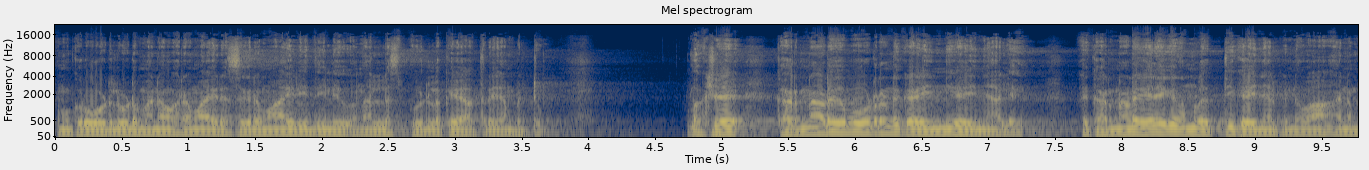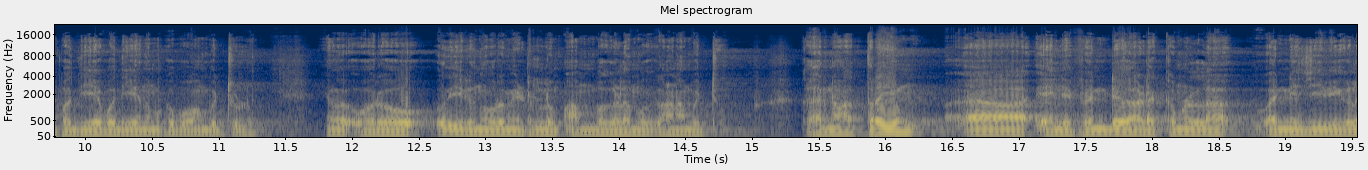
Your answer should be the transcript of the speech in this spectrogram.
നമുക്ക് റോഡിലൂടെ മനോഹരമായ രസകരമായ രീതിയിൽ നല്ല സ്പീഡിലൊക്കെ യാത്ര ചെയ്യാൻ പറ്റും. പക്ഷേ കർണാടക ബോർഡറിന് കഴിഞ്ഞ് കഴിഞ്ഞാൽ കർണാടകയിലേക്ക് നമ്മൾ എത്തിക്കഴിഞ്ഞാൽ പിന്നെ വാഹനം പതിയെ പതിയെ നമുക്ക് പോകാൻ പറ്റുള്ളൂ. ഓരോ ഇരുന്നൂറ് മീറ്ററിലും അമ്പുകൾ നമുക്ക് കാണാൻ പറ്റും. കാരണം അത്രയും എലിഫന്റ് അടക്കമുള്ള വന്യജീവികൾ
